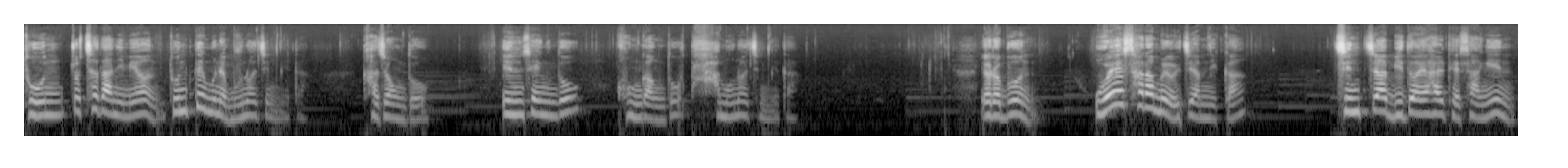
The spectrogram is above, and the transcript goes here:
돈 쫓아다니면 돈 때문에 무너집니다. 가정도, 인생도, 건강도 다 무너집니다. 여러분, 왜 사람을 의지합니까? 진짜 믿어야 할 대상인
